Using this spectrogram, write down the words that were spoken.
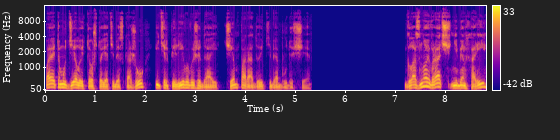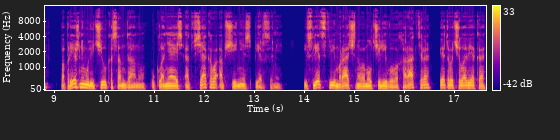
Поэтому делай то, что я тебе скажу, и терпеливо выжидай, чем порадует тебя будущее. Глазной врач Небенхари по-прежнему лечил Касандану, уклоняясь от всякого общения с персами. И вследствие мрачного, молчаливого характера этого человека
